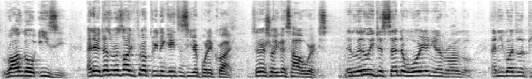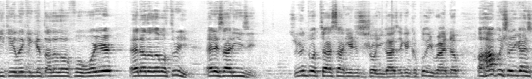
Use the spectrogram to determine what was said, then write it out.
Rhongo easy. And if it doesn't resolve, you put up three negates and see your opponent cry. So I'm gonna show you guys how it works. It literally just send a warrior and you have Rhongo. And you go into the PK link and get the other level 4 warrior and another level 3. And it's that easy. So we're gonna do a test on here just to show you guys. Again, completely random. I'll happily show you guys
